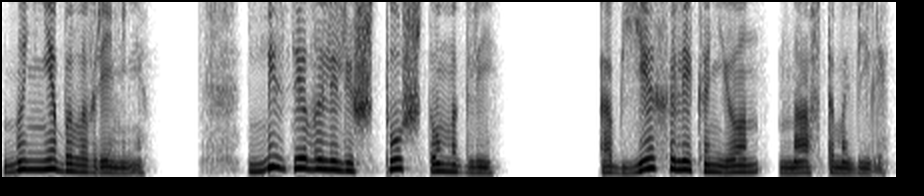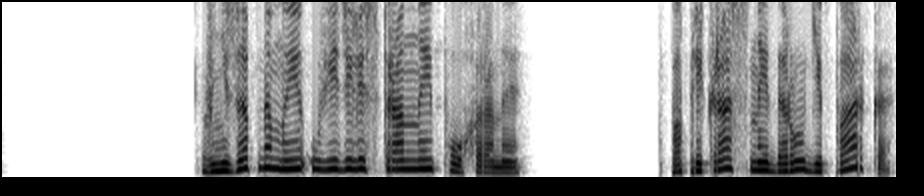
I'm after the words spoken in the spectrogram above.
Но не было времени. Мы сделали лишь то, что могли. Объехали каньон на автомобиле. Внезапно мы увидели странные похороны. По прекрасной дороге парка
